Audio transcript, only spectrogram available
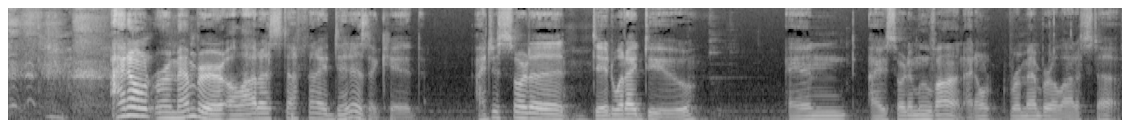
I don't remember a lot of stuff that I did as a kid. I just sort of did what I do, and I sort of move on. I don't remember a lot of stuff,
